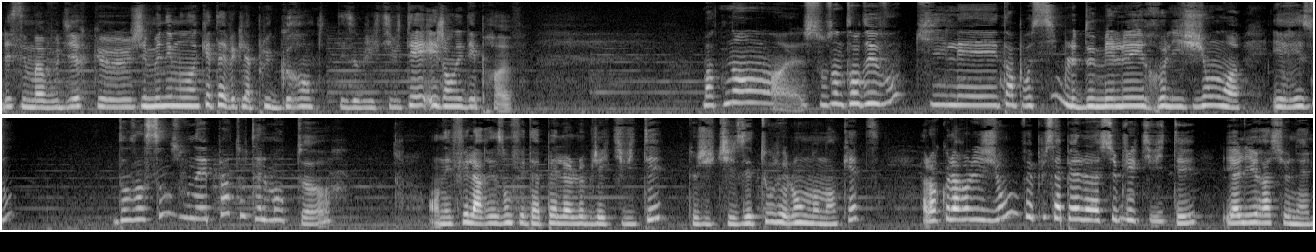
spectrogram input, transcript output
Laissez-moi vous dire que j'ai mené mon enquête avec la plus grande des objectivités et j'en ai des preuves. Maintenant, euh, sous-entendez-vous qu'il est impossible de mêler religion et raison? Dans un sens, vous n'avez pas totalement tort. En effet, la raison fait appel à l'objectivité, que j'ai utilisée tout au long de mon enquête, alors que la religion fait plus appel à la subjectivité et à l'irrationnel.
